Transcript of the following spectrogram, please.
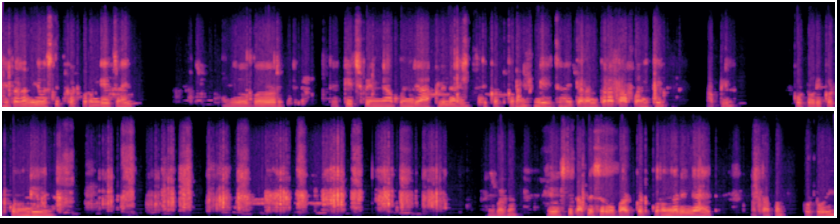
हे बघा व्यवस्थित कट करून घ्यायचं आहे बरोबर. त्या केच पेनने आपण जे आखलेलं आहे ते कट करून घ्यायचं आहे. त्यानंतर आता आपण इथे आपली कटोरी कट करून घेऊया. हे बघा. व्यवस्थित आपले सर्व पार्ट कट करून झालेले आहेत. आता आपण कटोरी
